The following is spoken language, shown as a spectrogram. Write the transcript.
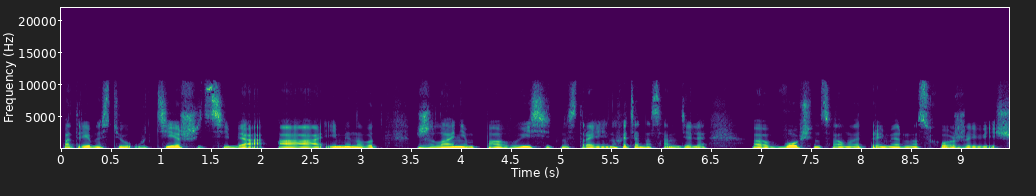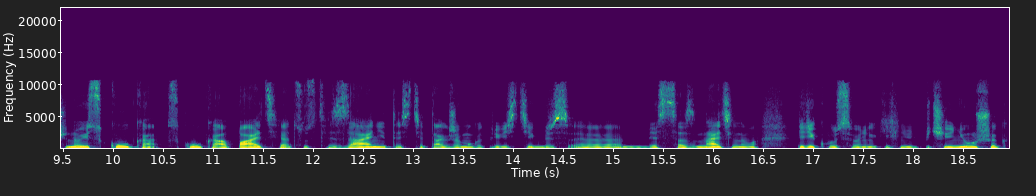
потребностью утешить себя, а именно вот желанием повысить настроение. Ну, хотя на самом деле в общем целом это примерно схожие вещи. Ну и скука, скука, апатия, отсутствие занятости также могут привести к без, э, бессознательному перекусыванию каких-нибудь печенюшек,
